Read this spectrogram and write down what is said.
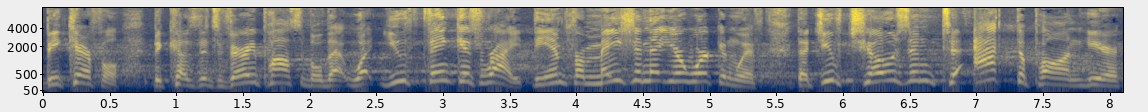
be careful because it's very possible that what you think is right, the information that you're working with, that you've chosen to act upon here,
